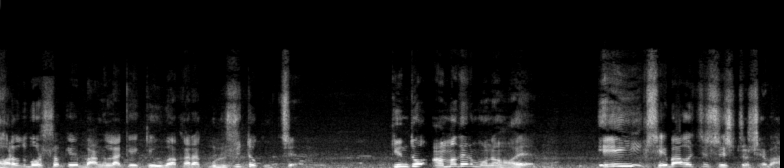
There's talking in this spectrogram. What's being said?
ভারতবর্ষকে, বাংলাকে কেউ বা কারা কলুষিত করছে, কিন্তু আমাদের মনে হয় এই সেবা হচ্ছে শ্রেষ্ঠ সেবা।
